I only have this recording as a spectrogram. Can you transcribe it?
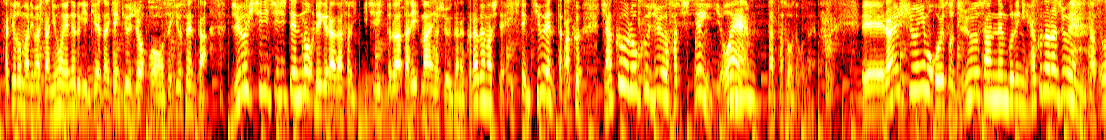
先ほどもありました日本エネルギー経済研究所石油センター。17日時点のレギュラーガソリン1リットルあたり前の週から比べまして1.9円高く168.4円だったそうでございます、えー来週にもおよそ13年ぶりに170円に達する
